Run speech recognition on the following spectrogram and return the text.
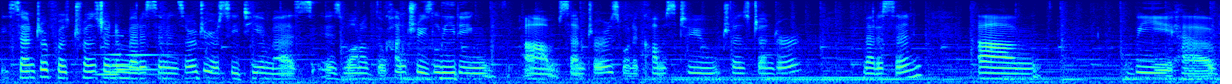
The Center for Transgender Medicine and Surgery, or CTMS, is one of the country's leading um, centers when it comes to transgender medicine. Um, we have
